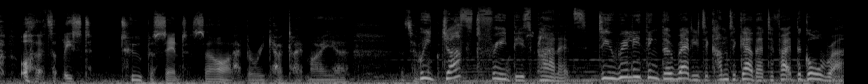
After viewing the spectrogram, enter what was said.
Oh, that's at least 2%, so I'll have to recalculate my, uh... Let's have a We just freed these planets. Do you really think they're ready to come together to fight the Galra?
